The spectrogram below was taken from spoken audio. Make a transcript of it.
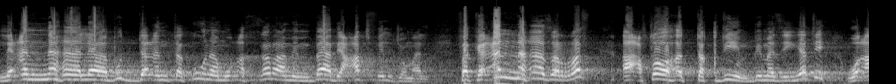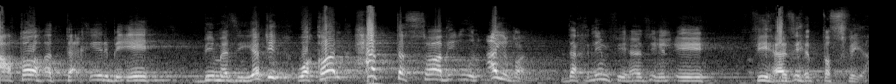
لأنها لا بد أن تكون مؤخرة من باب عطف الجمل. فكأن هذا الرفع أعطاها التقديم بمزيته وأعطاها التأخير بإيه؟ بمزيته. وقال حتى الصابئون أيضا داخلين في هذه الايه؟ في هذه التصفية.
